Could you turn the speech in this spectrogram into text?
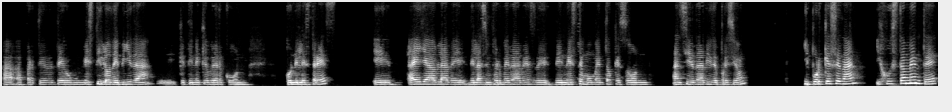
a, partir de un estilo de vida eh, que tiene que ver con, con el estrés. ella habla de, de las enfermedades de, de, en este momento que son ansiedad y depresión y por qué se dan. Y justamente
